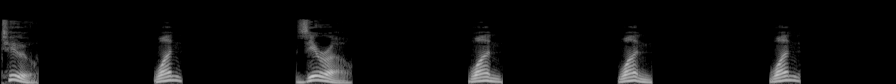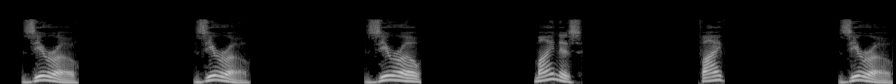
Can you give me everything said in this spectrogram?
2 1 0 1 1 1 0 0 0 minus 5 0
